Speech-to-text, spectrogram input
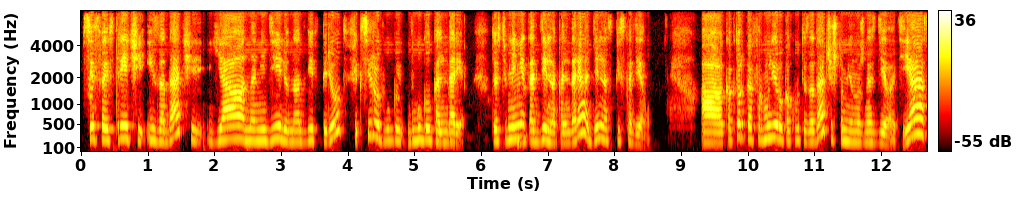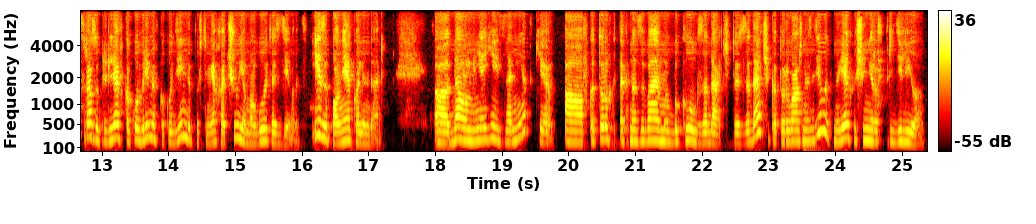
все свои встречи и задачи я на неделю, на две вперед фиксирую в Google, в Google календаре. То есть у меня нет отдельно календаря, отдельно списка дел. А как только я формулирую какую-то задачу, что мне нужно сделать, я сразу определяю, в какое время, в какой день, допустим, я хочу, я могу это сделать. И заполняю календарь. А, да, у меня есть заметки, а, в которых так называемый бэклог задач, то есть задачи, которые важно сделать, но я их еще не распределила.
